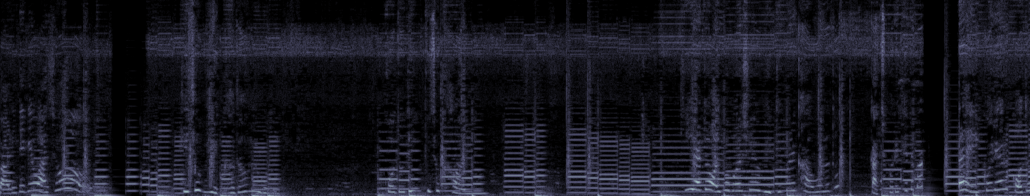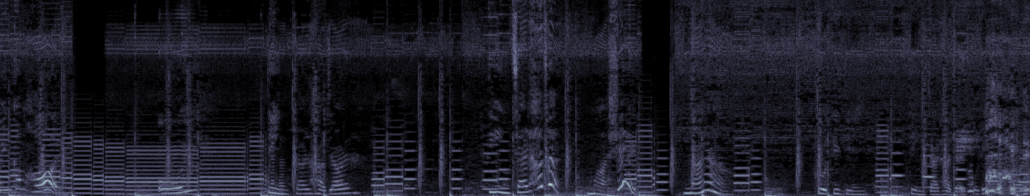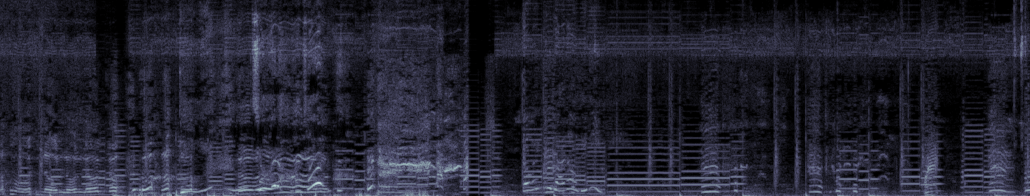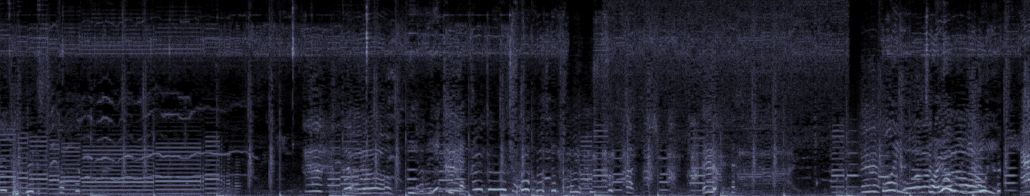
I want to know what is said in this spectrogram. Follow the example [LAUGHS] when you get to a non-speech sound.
বাড়িতে কেউ আসো কিছু ভিক্ষা দাও না কতদিন কিছু খাইনি কি এত অল্প বয়সে ভিক্ষে করে খাও বলো তো? কাজ করে খেতে পার এই করে আর কত ইনকাম হয়? ওই তিন চার হাজার। তিন চার হাজার? মাসে? না না। প্রতিদিন। tiền trả thả để cô tiếp [LAUGHS] rồi. No no no no. Trời ơi trời đâu ấy cứ đá đầu đi đi 이거 이렇게까지 左右有一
